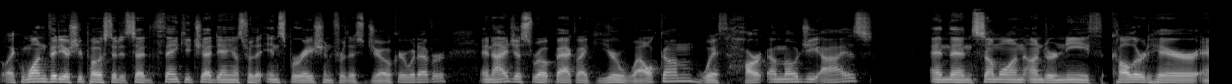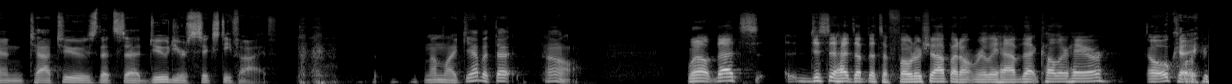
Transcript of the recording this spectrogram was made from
like one video she posted, it said, "Thank you, Chad Daniels, for the inspiration for this joke or whatever." And I just wrote back like, "You're welcome" with heart emoji eyes, and then someone underneath, colored hair and tattoos that said, "Dude, you're 65." and I'm like, "Yeah, but that oh." well that's just a heads up that's a photoshop i don't really have that color hair Oh, okay.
